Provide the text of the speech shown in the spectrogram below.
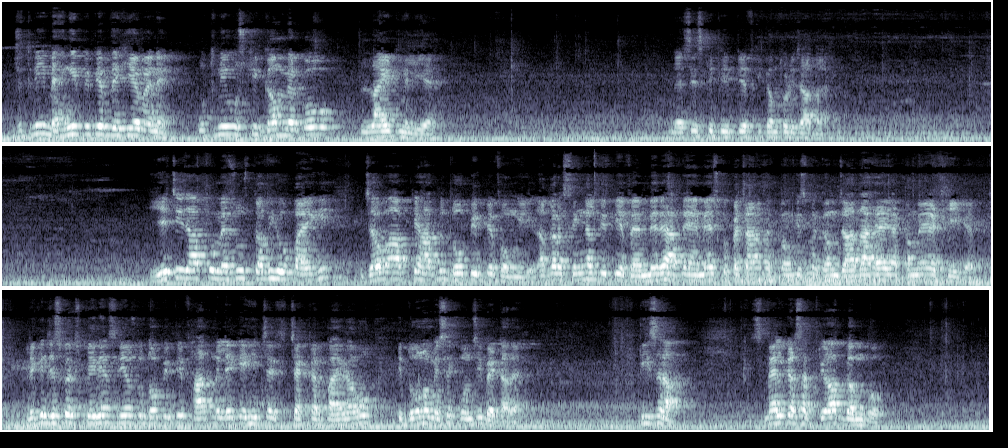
जितनी महँगी पीपीएफ देखी है मैंने, उतनी उसकी गम मेरे को लाइट मिली है। जैसे इसकी पीपीएफ की गम थोड़ी ज़्यादा है। ये चीज़ आपको महसूस तभी हो पाएगी जब आपके हाथ में दो पीपीएफ होंगी। अगर सिंगल पीपीएफ है, मेरे हाथ में है मैं इसको पहचान सकता हूँ कि इसमें गम ज़्यादा है या कम है या ठीक है। लेकिन जिसको एक्सपीरियंस नहीं है उसको दो पीपीएफ हाथ में लेके ही चेक, कर पाएगा वो कि दोनों में से कौन सी बेटर है। तीसरा स्मेल कर सकते हो आप गम को।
